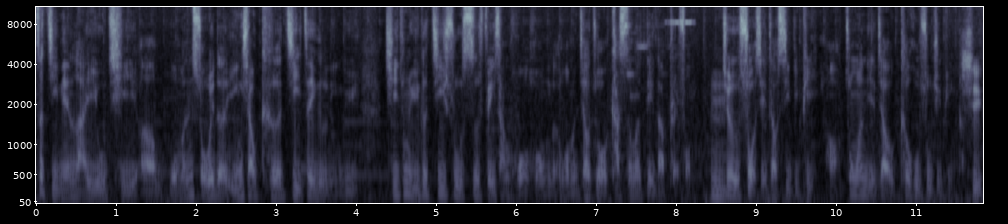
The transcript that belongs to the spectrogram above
这几年来，尤其呃，我们所谓的营销科技这个领域，其中有一个技术是非常火红的，我们叫做 Customer Data Platform，嗯，就缩写叫 CDP，哈，中文也叫客户数据平台。是，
